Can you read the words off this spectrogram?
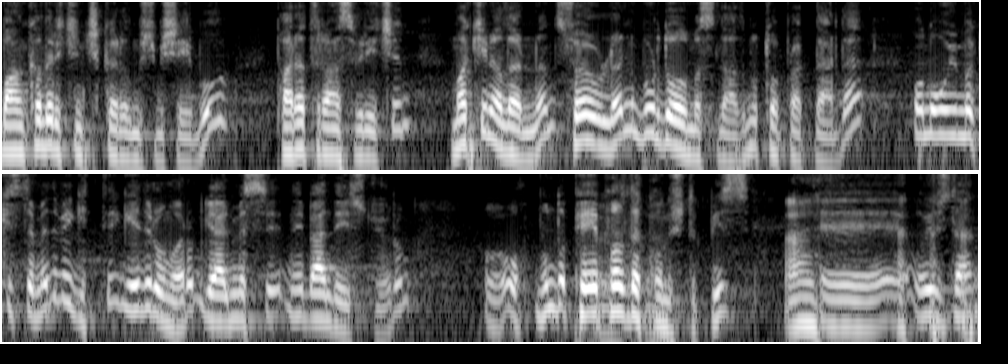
bankalar için çıkarılmış bir şey bu. Para transferi için makinalarının, serverlarının burada olması lazım bu topraklarda. Ona uymak istemedi ve gitti. Gelir umarım. Gelmesini ben de istiyorum. O, o- bunu da PayPal'da konuştuk biz. Ee, o yüzden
